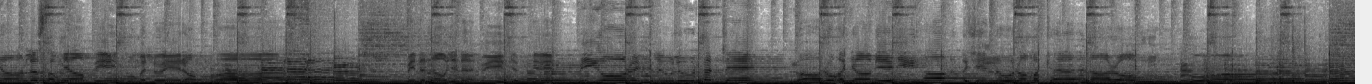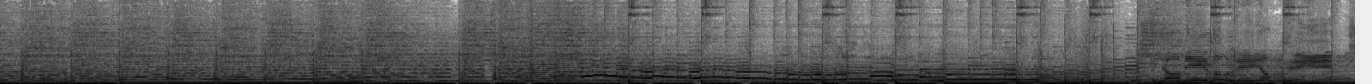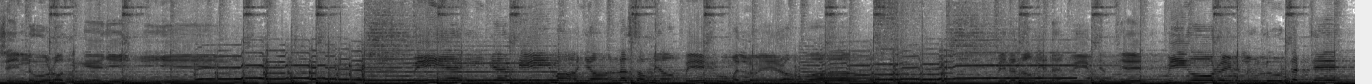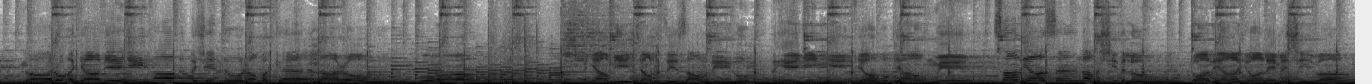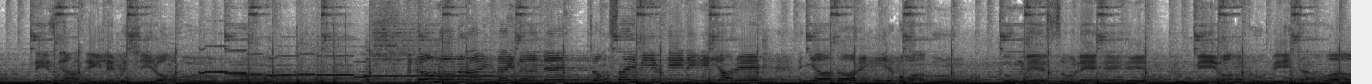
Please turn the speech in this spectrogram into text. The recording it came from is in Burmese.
ညာလက်ဆောင်များပေးဖို့မလွယ်တော့ပါပင်တနောင်ရတဲ့တွေပြက်ပြဲမိကိုယ်ရဲ့လူလူတတ်တဲ့ငါတို့အညာမြေကြီးဟာအရင်လိုတော့မခံနာတော့ တော့တငယ်ချင်းမင်းရဲ့အိမ်ပြန်ခီးမအညာလက်ဆောင်များပေးဖို့မလွယ်တော့ပါပင်တနောင်ရင်နဲ့တွေပြက်ပြဲမိကိုယ်တွေလူလူတက်တဲ့ငါတို့အညာမြေကြီးဟာအရင်လိုတော့မခံနာတော့ဘူးကွာအညာမြေကြောင်းတစ်စီဆောင်လေးကိုတငယ်ချင်းကြီးပြောပြောင်းမယ်စားပြ ဆန်ကမရှိသလိုတွားပြရွာလည်းမရှိပါနေစရာအိမ်လည်းမရှိတော့ဘူးတုံးလုံးနိုင်နိုင်နဲ့တုံးဆိုင်ပြီးပြင်းနေရတယ်အညာသားတွေရဲ့ဘဝကိုကိုယ်မဲ့ဆိုလဲသူပြေပါသူပြေကြပါ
